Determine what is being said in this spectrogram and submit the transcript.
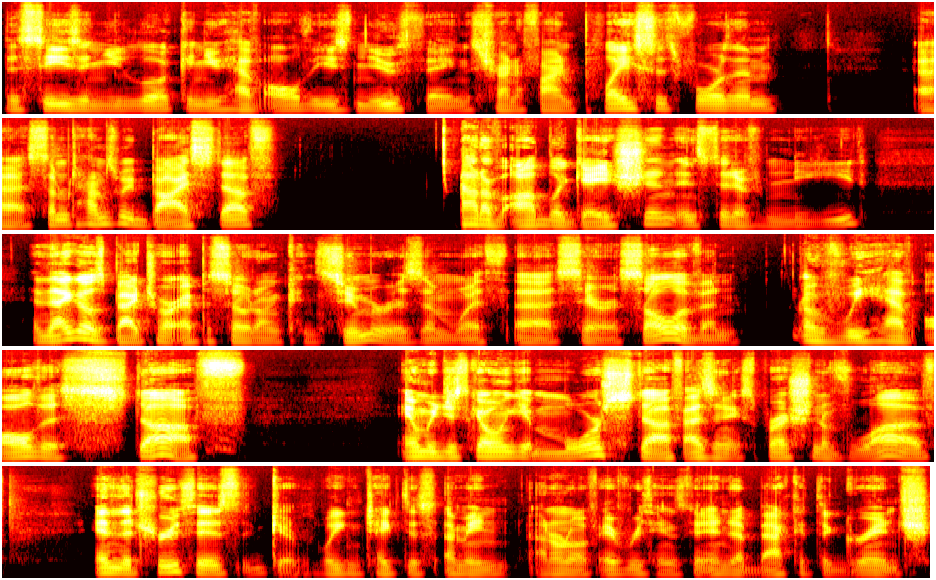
the season, you look and you have all these new things, trying to find places for them. Uh, sometimes we buy stuff out of obligation instead of need. And that goes back to our episode on consumerism with uh, Sarah Sullivan of we have all this stuff and we just go and get more stuff as an expression of love. And the truth is, we can take this. I mean, I don't know if everything's going to end up back at the Grinch,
